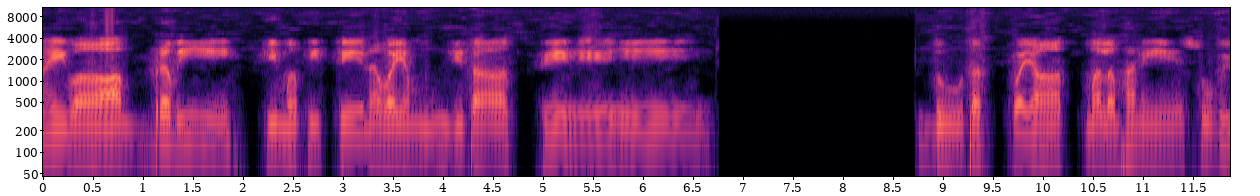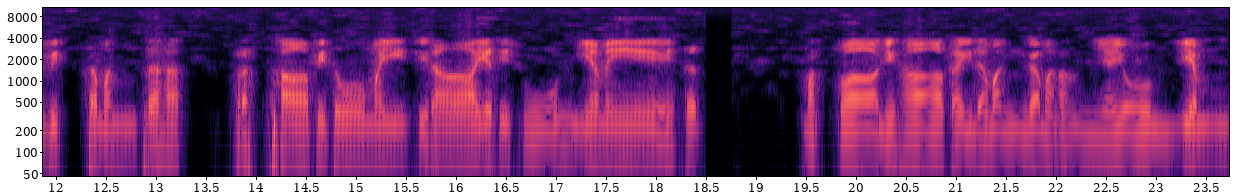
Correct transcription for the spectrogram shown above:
नैवाब्रवी किमपि तेन वयम् जितास्ते। दूतस्त्वयात्मलभने सुविविक्तमन्त्रः प्रस्थापितो मयि चिरायति शून्यमेतत्। मत्वा जिहास इदमङ्गमनन्ययोग्यम्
